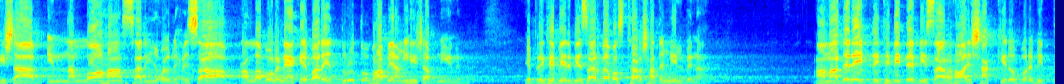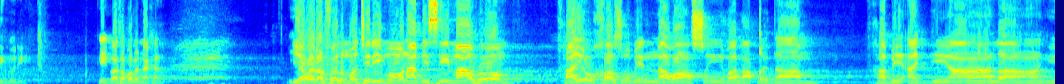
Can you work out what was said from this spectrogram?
হিসাব, ইন্নাল্লাহা সারিউল হিসাব। আল্লাহ বলেন, একেবারে দ্রুতভাবে আমি হিসাব নিয়ে নেব। এ পৃথিবীর বিচার ব্যবস্থার সাথে মিলবে না। আমাদের এই পৃথিবীতে বিচার হয় সাক্ষীর ওপরে ভিত্তি করি। কে কথা বলেন না কেন? ইয়রফুল মজরিমোনা বিসিমাহুম ফায়ুখাযু বিন নাওয়াসি ওয়াল আকদাম। ফাবি আজ্জি আলাই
